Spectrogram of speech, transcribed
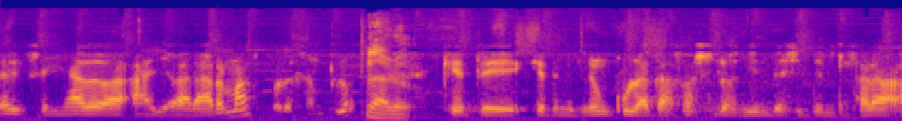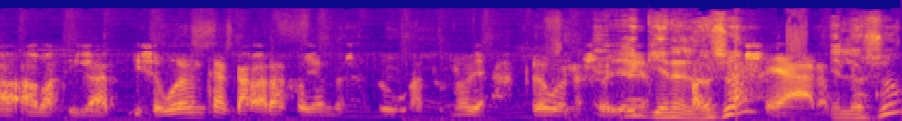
enseñado a, llevar armas, por ejemplo. Claro. Que te, que te metiera un culatazo así en los dientes y te empezara a, a vacilar. Y seguramente acabarás follándose a tu, a tu novia. Pero bueno, eso ya ¿Y quién, el oso? ¿El oso?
